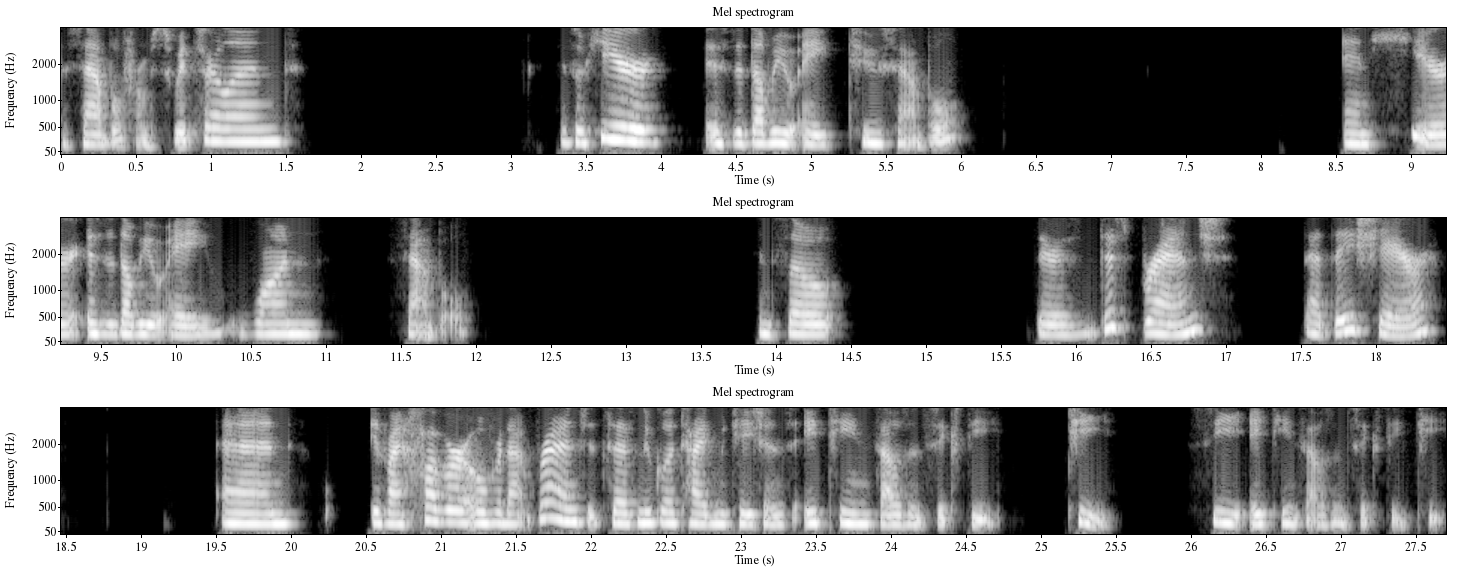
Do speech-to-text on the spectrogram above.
a sample from Switzerland. And so here is the WA2 sample. And here is the WA1 sample. And so there's this branch that they share. And if I hover over that branch, it says nucleotide mutations 18060T, C18060T.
